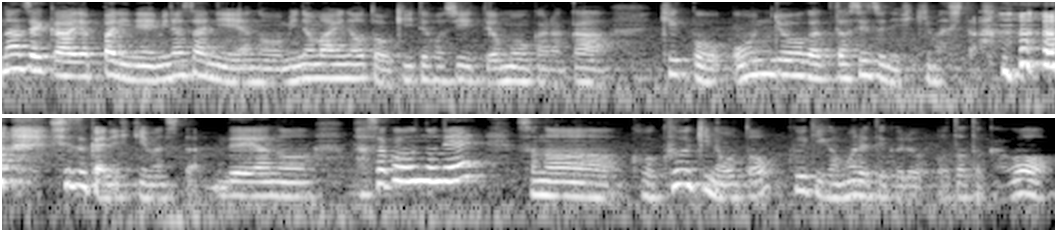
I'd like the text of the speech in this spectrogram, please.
なぜかやっぱりね皆さんにあの身の回りの音を聞いてほしいって思うからか結構音量が出せずに弾きました。静かに弾きました。であのパソコンのねそのこう空気の音空気が漏れてくる音とかを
